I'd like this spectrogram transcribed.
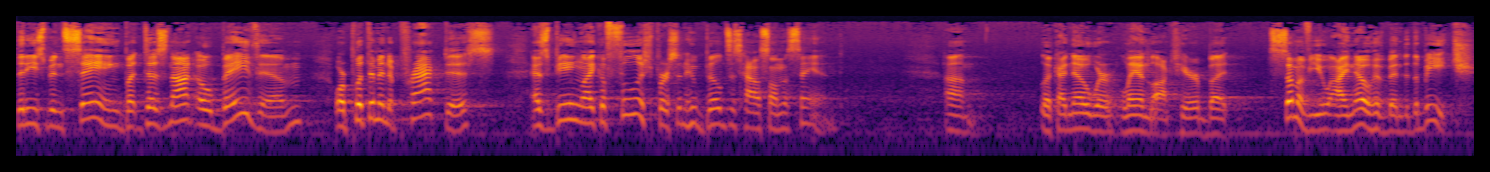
that he's been saying but does not obey them or put them into practice as being like a foolish person who builds his house on the sand. Um, look, I know we're landlocked here, but some of you I know have been to the beach.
